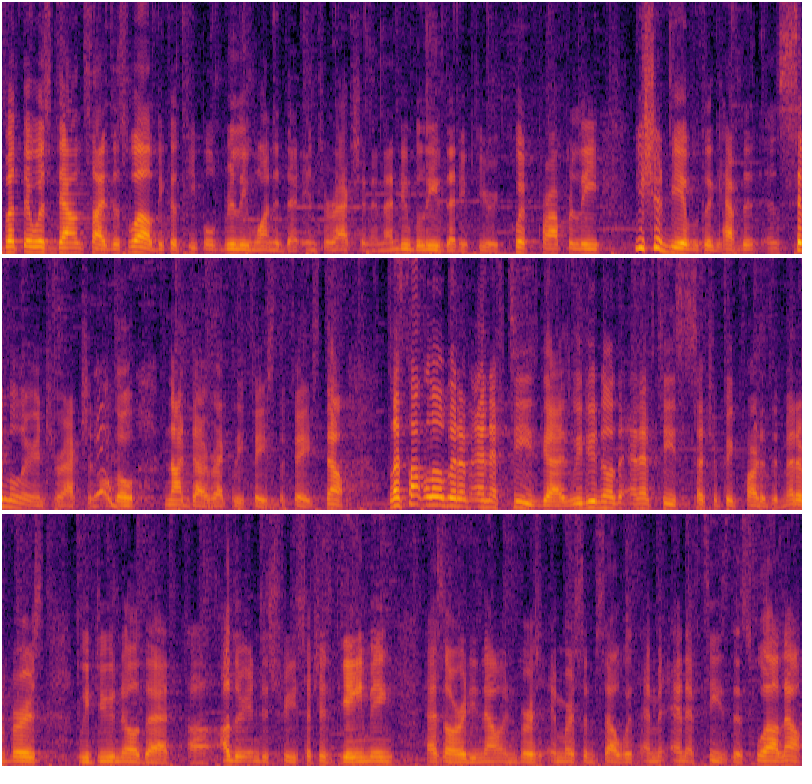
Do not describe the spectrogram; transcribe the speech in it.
but there was downsides as well because people really wanted that interaction. And I do believe that if you're equipped properly, you should be able to have the a similar interaction, although not directly face to face. Now, let's talk a little bit of NFTs, guys. We do know that NFTs is such a big part of the metaverse. We do know that uh, other industries such as gaming has already now immersed, immersed themselves with M- NFTs as well. Now,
